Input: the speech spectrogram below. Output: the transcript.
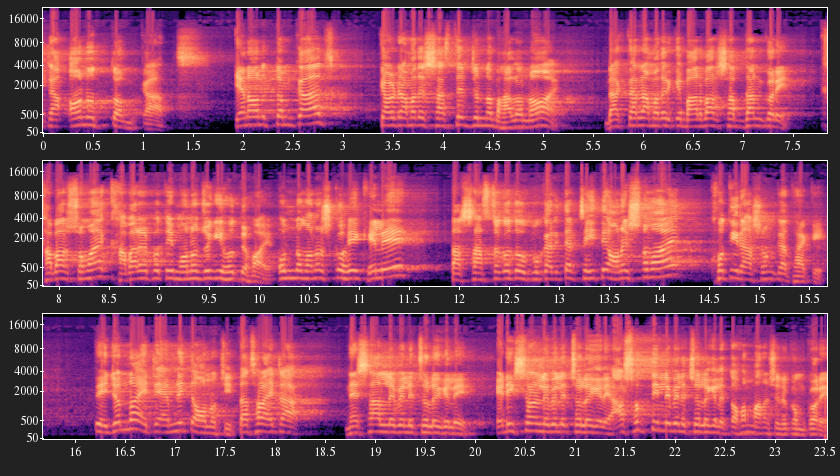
এটা অনুত্তম কাজ। কেন অনুত্তম কাজ? কারণ এটা আমাদের স্বাস্থ্যের জন্য ভালো নয়। ডাক্তাররা আমাদেরকে বারবার সাবধান করে, খাবার সময় খাবারের প্রতি মনোযোগী হতে হয়। অন্য মনস্ক হয়ে খেলে তার স্বাস্থ্যগত উপকারিতার চাইতে অনেক সময় ক্ষতির আশঙ্কা থাকে। তো এই জন্য এটা এমনিতে অনুচিত। তাছাড়া এটা নেশার লেভেলে চলে গেলে এডিকশন লেভেলে চলে গেলে, আসক্তির লেভেলে চলে গেলে তখন মানুষ এরকম করে।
